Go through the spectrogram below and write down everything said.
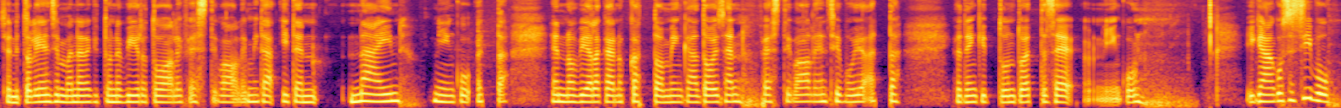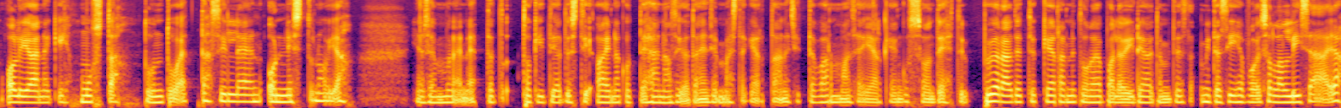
se nyt oli ensimmäinen ainakin tuonne virtuaalifestivaali, mitä itse näin, niin kuin, että en ole vielä käynyt katsoa minkään toisen festivaalin sivuja, että jotenkin tuntui, että se niin kuin, ikään kuin se sivu oli ainakin musta tuntuu, että silleen onnistunut ja ja semmoinen, että to, toki tietysti aina kun tehdään asioita ensimmäistä kertaa, niin sitten varmaan sen jälkeen kun se on tehty, pyöräytetty kerran, niin tulee paljon ideoita, mitä, mitä siihen voisi olla lisää ja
